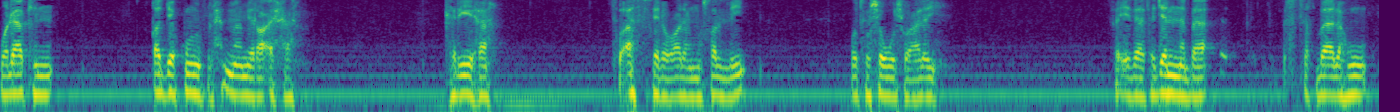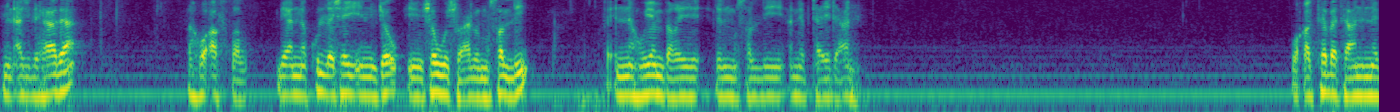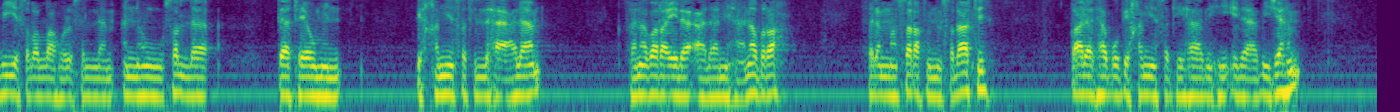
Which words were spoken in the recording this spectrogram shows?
ولكن قد يكون في الحمام رائحة كريهة تؤثر على المصلي وتشوش عليه. فإذا تجنب استقباله من أجل هذا فهو أفضل لأن كل شيء يشوش على المصلي فإنه ينبغي للمصلي أن يبتعد عنه. وقد ثبت عن النبي صلى الله عليه وسلم أنه صلى ذات يوم بخميصة لها أعلام فنظر إلى أعلامها نظرة فلما انصرف من صلاته قال اذهبوا بخميصتي هذه إلى أبي جهم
